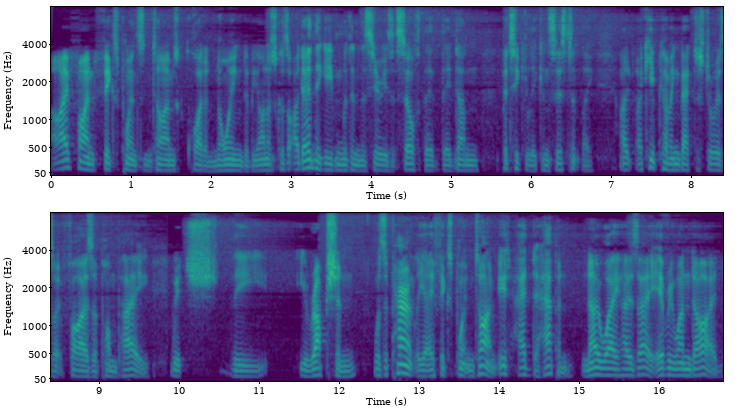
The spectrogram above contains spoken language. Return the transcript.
I find fixed points in times quite annoying, to be honest, because I don't think even within the series itself they're, they're done particularly consistently. I, I keep coming back to stories like Fires of Pompeii, which the eruption was apparently a fixed point in time. It had to happen. No way, Jose. Everyone died.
